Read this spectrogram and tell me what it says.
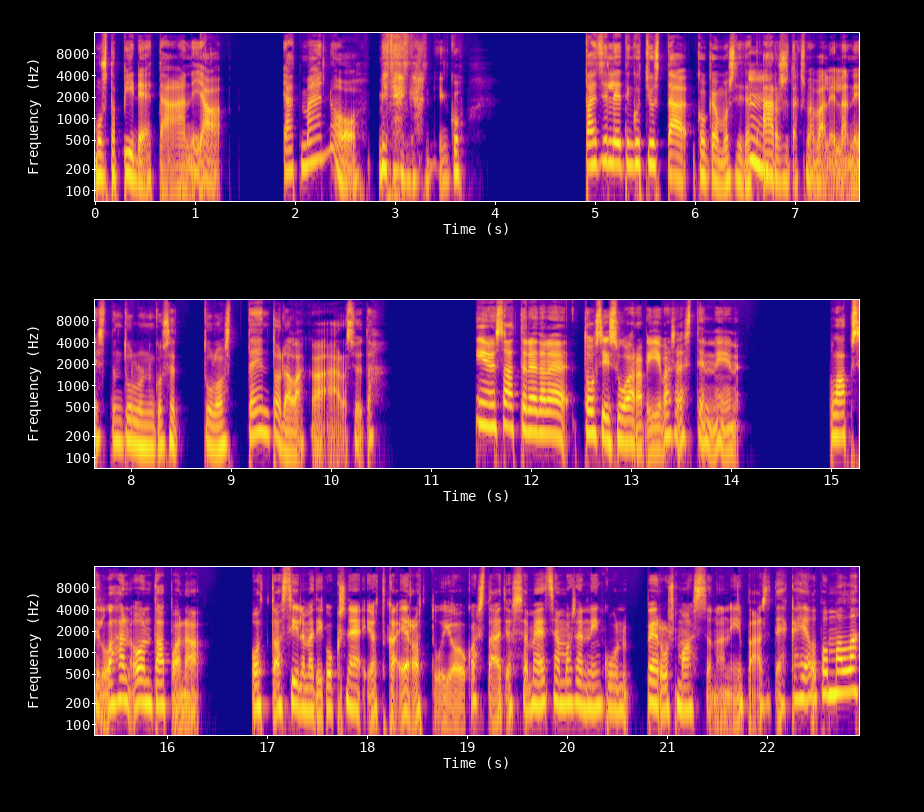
musta pidetään ja, ja että mä en oo mitenkään niin kuin, tai silleen, että niin just tämä kokemus siitä, että mm. ärsytäks mä välillä, niin sitten on tullut niin kuin se tulos, että en todellakaan ärsytä. Niin, jos ajattelee tälle tosi suoraviivaisesti, niin lapsillahan on tapana ottaa silmätikuksi ne, jotka erottuu joukosta. Että jos sä meet semmoisen niin kuin perusmassana, niin pääset ehkä helpommalla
